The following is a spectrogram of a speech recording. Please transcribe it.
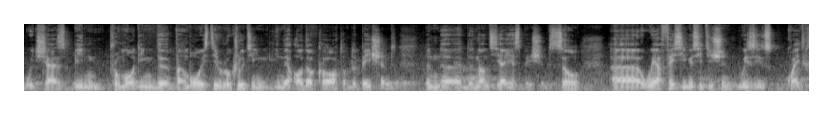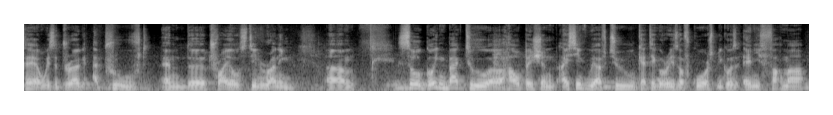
which has been promoting the Pembro, is still recruiting in the other cohort of the patient than uh, the non-CIS patient. So uh, we are facing a situation which is quite rare, with a drug approved and the trial still running. Um, so going back to uh, our patient, I think we have two categories, of course, because any pharma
